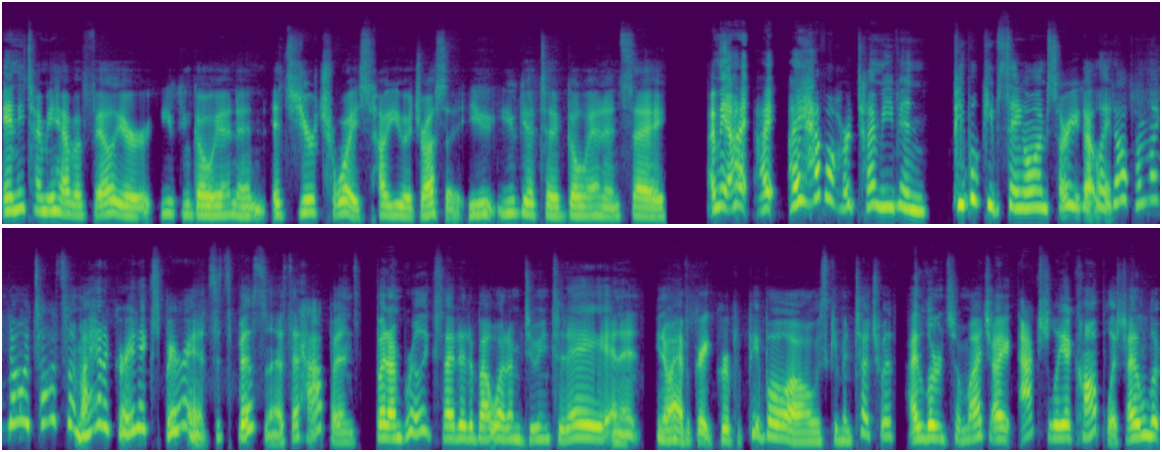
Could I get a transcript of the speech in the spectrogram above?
anytime you have a failure, you can go in and it's your choice how you address it. You you get to go in and say, I mean, I, I I have a hard time even people keep saying, "Oh, I'm sorry you got laid off." I'm like, "No, it's awesome. I had a great experience. It's business. It happens." But I'm really excited about what I'm doing today and it, you know, I have a great group of people I always keep in touch with. I learned so much. I actually accomplished. I le-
